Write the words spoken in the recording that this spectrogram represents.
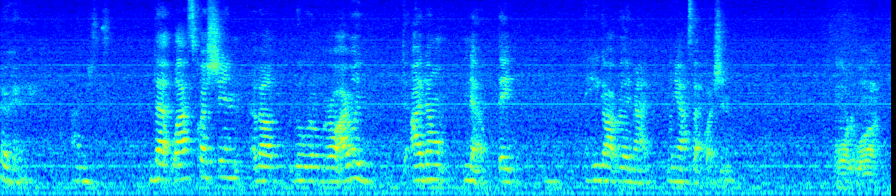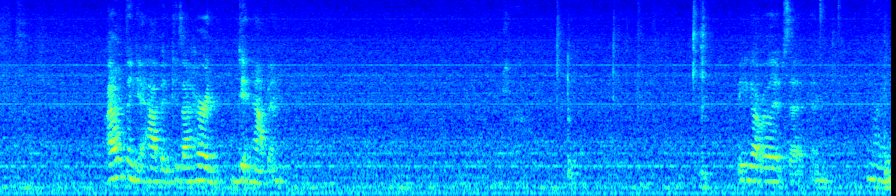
Okay. I'm just. That last question about the little girl, I really, I don't know. They, he got really mad when you asked that question. I wonder why. I don't think it happened because I heard it didn't happen. But he got really upset and Alright.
